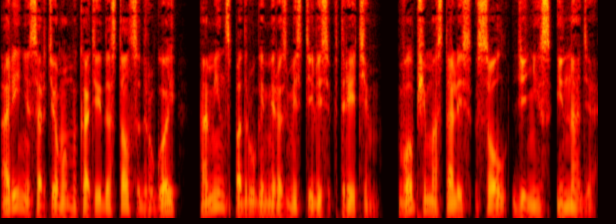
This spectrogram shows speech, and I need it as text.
Арине с Артемом и Катей достался другой, Амин с подругами разместились в третьем. В общем, остались Сол, Денис и Надя.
